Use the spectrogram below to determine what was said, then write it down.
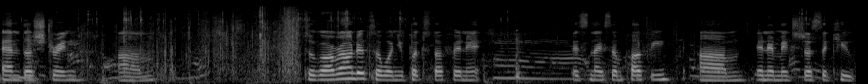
and the string um, to go around it. So when you put stuff in it, it's nice and puffy um, and it makes just a cute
